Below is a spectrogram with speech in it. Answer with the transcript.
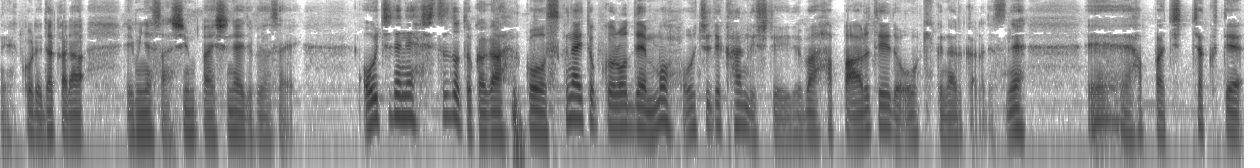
ね、これだから、え皆さん心配しないでください。お家でね、湿度とかがこう少ないところでもお家で管理していれば葉っぱある程度大きくなるからですね。えー、葉っぱちっちゃくて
